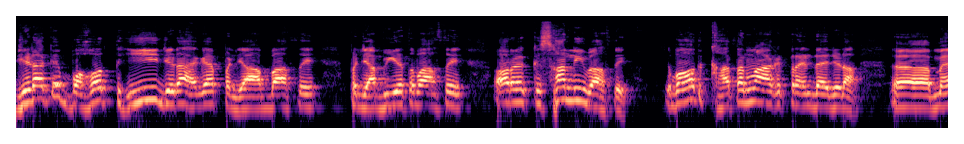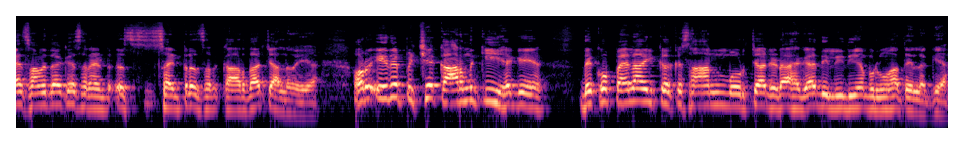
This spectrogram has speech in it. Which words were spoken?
ਜਿਹੜਾ ਕਿ ਬਹੁਤ ਹੀ ਜਿਹੜਾ ਹੈਗਾ ਪੰਜਾਬ ਵਾਸਤੇ, ਪੰਜਾਬੀਅਤ ਵਾਸਤੇ ਔਰ ਕਿਸਾਨੀ ਵਾਸਤੇ। ਬਹੁਤ ਖਤਰਨਾਕ ਟ੍ਰੈਂਡ ਹੈ ਜਿਹੜਾ। ਮੈਂ ਸਮਝਦਾ ਕਿ ਸੈਂਟਰ ਸਰਕਾਰ ਦਾ ਚੱਲ ਰਿਹਾ। ਔਰ ਇਹਦੇ ਪਿੱਛੇ ਕਾਰਨ ਕੀ ਹੈਗੇ ਆ? ਦੇਖੋ ਪਹਿਲਾਂ ਇੱਕ ਕਿਸਾਨ ਮੋਰਚਾ ਜਿਹੜਾ ਹੈਗਾ ਦਿੱਲੀ ਦੀਆਂ ਬਰੂਹਾਂ ਤੇ ਲੱਗਿਆ।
